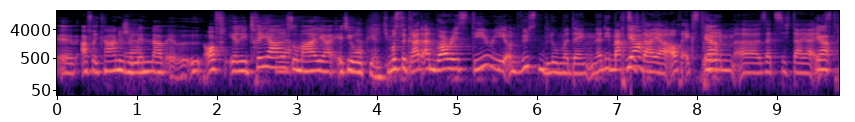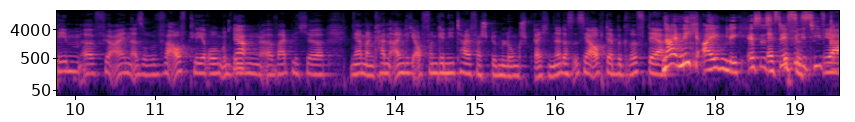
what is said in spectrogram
äh, afrikanische Ja. Länder, äh, oft Eritrea, Ja. Somalia, Äthiopien. Ich musste gerade an Warris Deary und Wüstenblume denken. Ne? Die macht Ja. sich da ja auch extrem, äh, setzt sich da ja, Ja. extrem äh, für ein, also für Aufklärung und Ja. gegen äh, weibliche, ja, man kann eigentlich auch von Genitalverstümmelung sprechen. Ne? Das ist ja auch der Begriff, der. Nein, nicht eigentlich. Es ist Es ist es, definitiv ja.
